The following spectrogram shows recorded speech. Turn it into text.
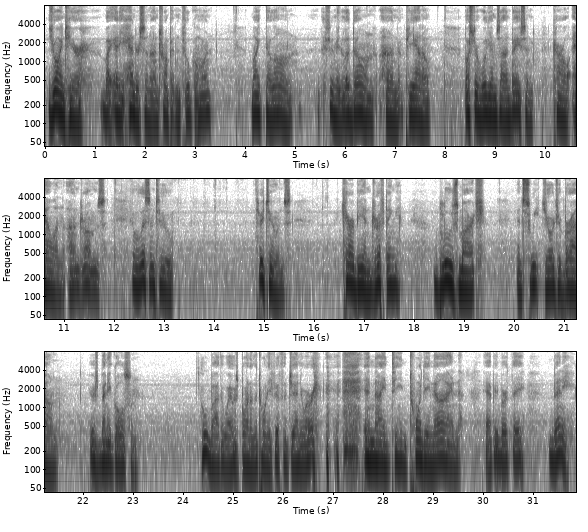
joined here by Eddie Henderson on trumpet and flugelhorn, Mike Delone, excuse me, LeDonne on piano, Buster Williams on bass, and Carl Allen on drums. And we'll listen to three tunes Caribbean Drifting, Blues March, and Sweet Georgia Brown. Here's Benny Golson, who, by the way, was born on the 25th of January in 1929. Happy birthday, Benny.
